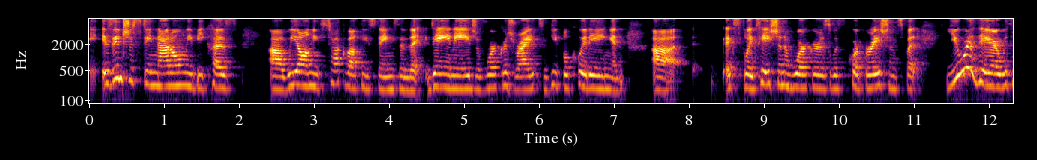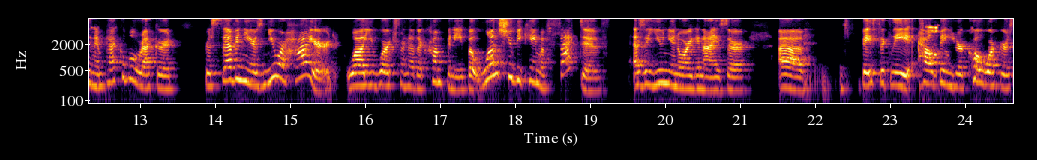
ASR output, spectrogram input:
is interesting not only because uh, we all need to talk about these things in the day and age of workers' rights and people quitting and uh, exploitation of workers with corporations, but you were there with an impeccable record for seven years and you were hired while you worked for another company. But once you became effective as a union organizer, uh, basically helping your coworkers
